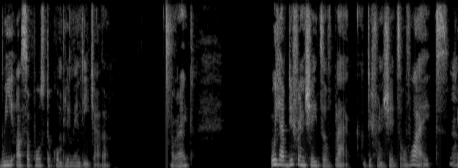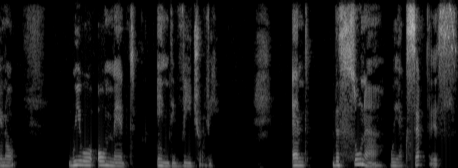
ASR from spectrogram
we are supposed to complement each other. All right. We have different shades of black, different shades of white. You mm. know, we were all made individually. And the sooner we accept this,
